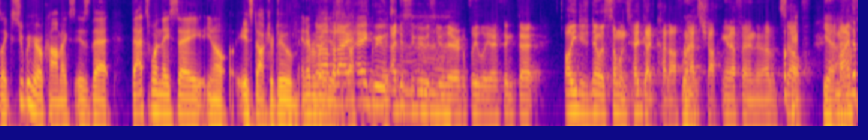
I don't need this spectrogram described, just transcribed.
like superhero comics is that that's when they say you know it's Doctor Doom and everybody. No, knows but who I, I agree. is. I disagree with you there completely. I think that all you need to know is someone's head got cut off, and Right. that's shocking enough in and of itself. yeah. My I don't think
